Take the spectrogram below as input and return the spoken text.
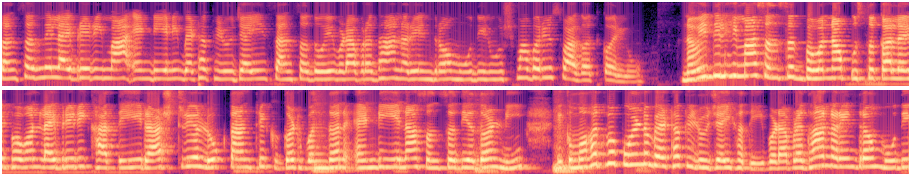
સંસદની લાઇબ્રેરીમાં એનડીએની બેઠક યોજાઈ સાંસદોએ વડાપ્રધાન નરેન્દ્ર મોદીનું ઉષ્માભર્યું સ્વાગત કર્યું નવી દિલ્હીમાં સંસદ ભવનના પુસ્તકાલય ભવન લાઇબ્રેરી ખાતે રાષ્ટ્રીય લોકતાંત્રિક ગઠબંધન એનડીએના સંસદીય દળની એક મહત્વપૂર્ણ બેઠક યોજાઈ હતી વડાપ્રધાન નરેન્દ્ર મોદી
